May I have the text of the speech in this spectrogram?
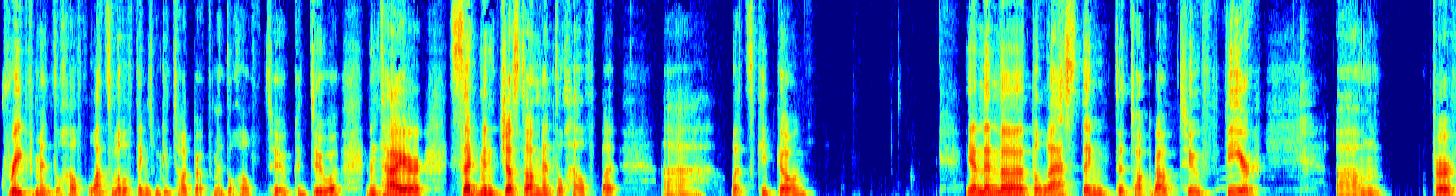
Great for mental health. Lots of other things we could talk about for mental health too. Could do a, an entire segment just on mental health but uh, let's keep going. Yeah and then the the last thing to talk about too fear. Um, for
